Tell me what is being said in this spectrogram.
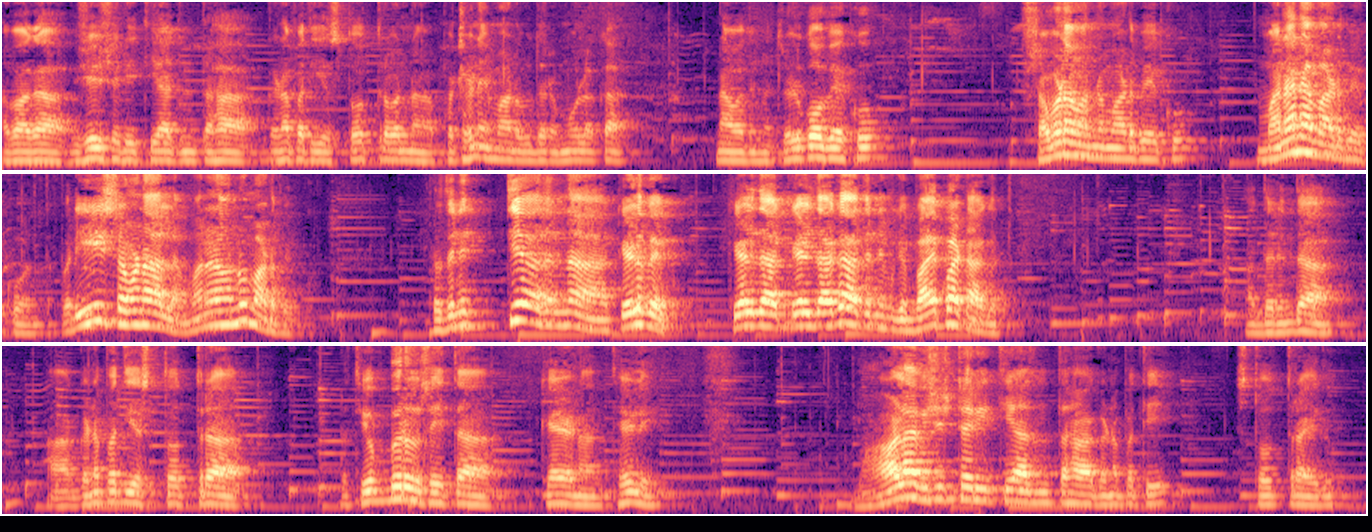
ಆವಾಗ ವಿಶೇಷ ರೀತಿಯಾದಂತಹ ಗಣಪತಿಯ ಸ್ತೋತ್ರವನ್ನು ಪಠಣೆ ಮಾಡುವುದರ ಮೂಲಕ ನಾವು ಅದನ್ನು ತಿಳ್ಕೋಬೇಕು, ಶ್ರವಣವನ್ನು ಮಾಡಬೇಕು, ಮನನ ಮಾಡಬೇಕು ಅಂತ. ಬರೀ ಶ್ರವಣ ಅಲ್ಲ ಮನನವನ್ನು ಮಾಡಬೇಕು. ಪ್ರತಿನಿತ್ಯ ಅದನ್ನು ಕೇಳಬೇಕು. ಕೇಳಿದಾಗ ಕೇಳಿದಾಗ ಅದು ನಿಮಗೆ ಬಾಯ್ಪಾಠ ಆಗುತ್ತೆ. ಆದ್ದರಿಂದ ಆ ಗಣಪತಿಯ ಸ್ತೋತ್ರ ಪ್ರತಿಯೊಬ್ಬರೂ ಸಹಿತ ಕೇಳೋಣ ಅಂಥೇಳಿ ಬಹಳ ವಿಶಿಷ್ಟ ರೀತಿಯಾದಂತಹ ಗಣಪತಿ ಸ್ತೋತ್ರ ಇದು.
